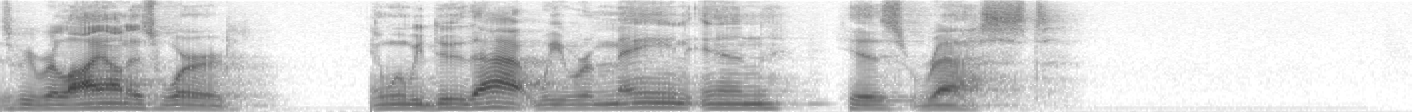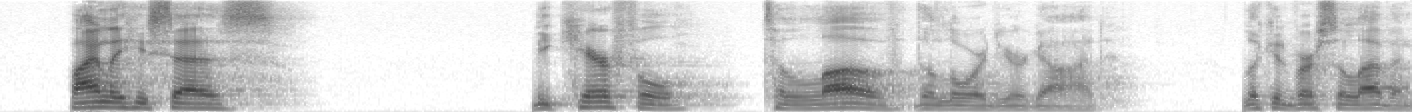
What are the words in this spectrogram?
is we rely on His Word. And when we do that, we remain in His rest. Finally, he says, Be careful to love the Lord your God. Look at verse 11.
